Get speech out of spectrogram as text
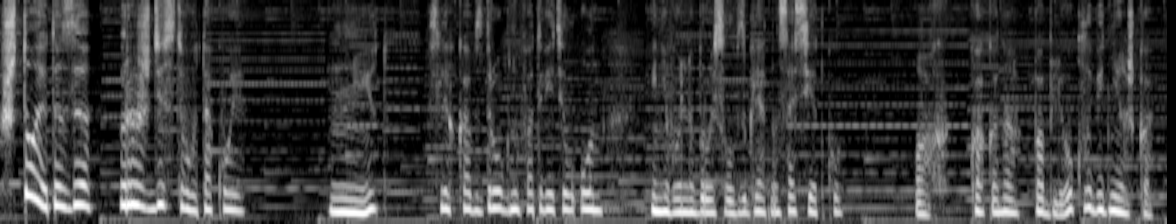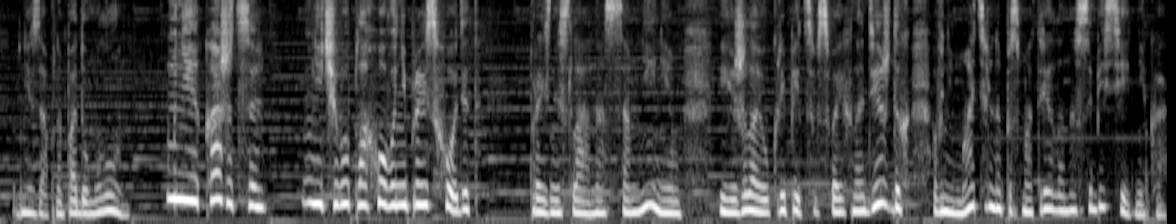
что это за Рождество такое?» «Нет», — слегка вздрогнув, ответил он и невольно бросил взгляд на соседку. «Ах, как она поблекла, бедняжка!» — внезапно подумал он. «Мне кажется, «Ничего плохого не происходит», — произнесла она с сомнением и, желая укрепиться в своих надеждах, внимательно посмотрела на собеседника.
